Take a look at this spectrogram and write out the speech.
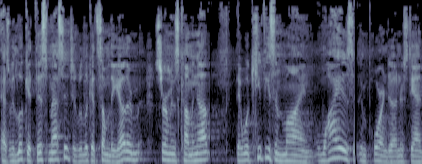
as we look at this message, as we look at some of the other sermons coming up, that we'll keep these in mind. Why is it important to understand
